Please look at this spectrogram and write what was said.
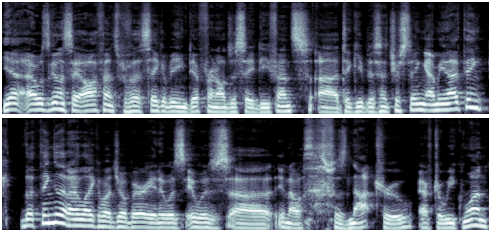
Yeah, I was going to say offense, but for the sake of being different, I'll just say defense uh, to keep this interesting. I mean, I think the thing that I like about Joe Barry, and it was, it was, uh, you know, this was not true after week one,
